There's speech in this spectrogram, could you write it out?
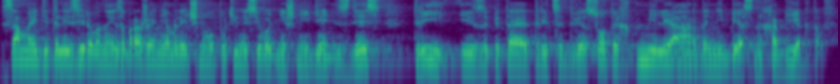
Самое детализированное изображение Млечного Пути на сегодняшний день. Здесь 3,32 миллиарда небесных объектов.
